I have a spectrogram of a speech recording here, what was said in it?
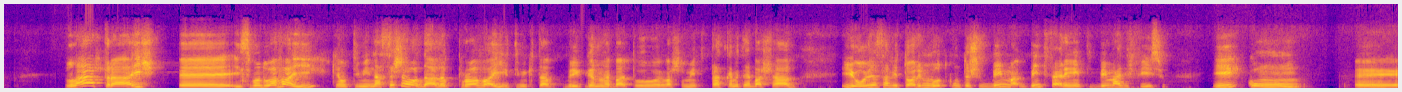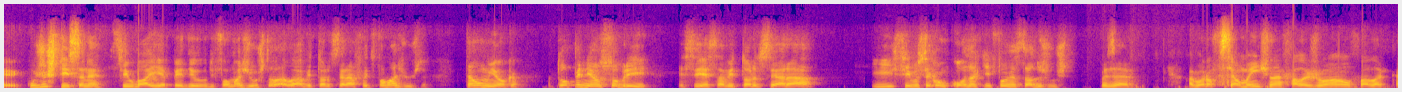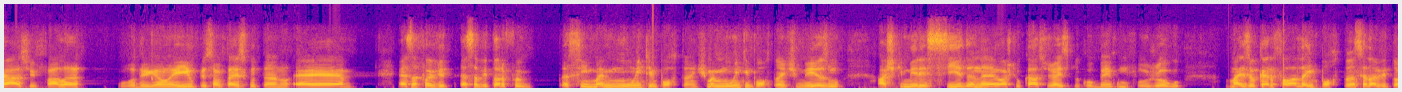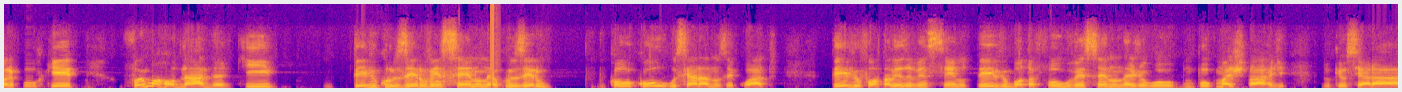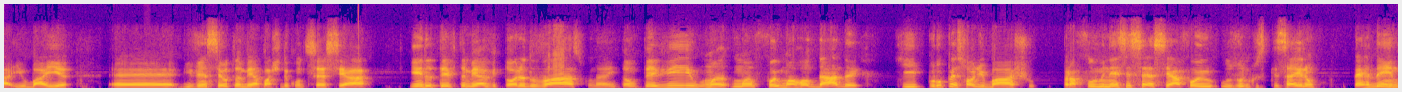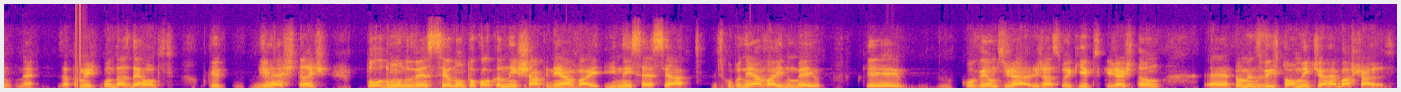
lá atrás, é, em cima do Havaí, que é um time, na sexta rodada, pro Havaí, time que está brigando por rebaixamento, praticamente rebaixado. E hoje essa vitória em um outro contexto bem, bem diferente, bem mais difícil e com, é, com justiça, né? Se o Bahia perdeu de forma justa, a vitória do Ceará foi de forma justa. Então, Minhoca, a tua opinião sobre esse, essa vitória do Ceará e se você concorda que foi um resultado justo. Pois é. Agora, oficialmente, né? Fala João, fala Cássio e fala o Rodrigão aí, o pessoal que está escutando. É, essa, foi, essa vitória foi, assim, mas muito importante, mas muito importante mesmo. Acho que merecida, né? Eu acho que o Cássio já explicou bem como foi o jogo, mas eu quero falar da importância da vitória, porque foi uma rodada que teve o Cruzeiro vencendo, né? O Cruzeiro colocou o Ceará no Z4, teve o Fortaleza vencendo, teve o Botafogo vencendo, né? Jogou um pouco mais tarde do que o Ceará e o Bahia é, e venceu também a partida contra o CSA e ainda teve também a vitória do Vasco, né? Então teve uma, uma foi uma rodada que para o pessoal de baixo, para Fluminense e CSA, foi os únicos que saíram perdendo, né? Exatamente por conta das derrotas. Porque de restante, todo mundo venceu, não estou colocando nem Chape, nem Havaí e nem CSA, desculpa, nem Havaí no meio, porque convenhamos, já, já são equipes que já estão, é, pelo menos virtualmente, já rebaixadas.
